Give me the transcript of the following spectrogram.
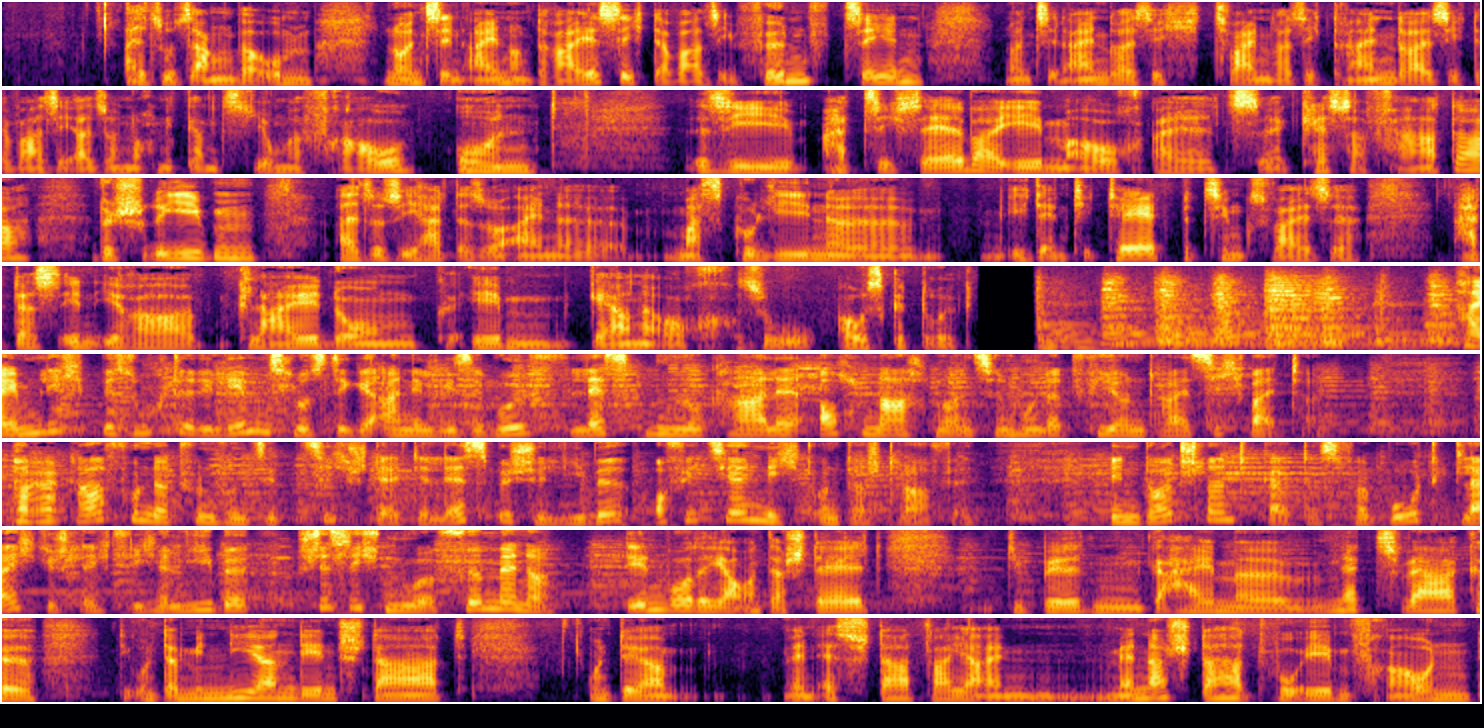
Also sagen wir um 1931, da war sie 15, 1931, 32, 33, da war sie also noch eine ganz junge Frau. Und sie hat sich selber eben auch als äh, Kesservater beschrieben. Also sie hatte so eine maskuline Identität, beziehungsweise hat das in ihrer Kleidung eben gerne auch so ausgedrückt. Heimlich besuchte die lebenslustige Anneliese Wulff Lesbenlokale auch nach 1934 weiter. Paragraph 175 stellte lesbische Liebe offiziell nicht unter Strafe. In Deutschland galt das Verbot gleichgeschlechtlicher Liebe schließlich nur für Männer. Denen wurde ja unterstellt, die bilden geheime Netzwerke, die unterminieren den Staat. Und der NS-Staat war ja ein Männerstaat, wo eben Frauen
